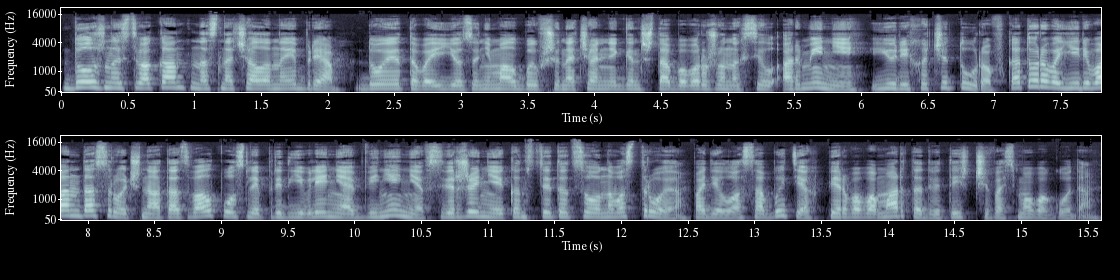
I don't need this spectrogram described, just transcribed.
Должность вакантна с начала ноября. До этого ее занимал бывший начальник генштаба вооруженных сил Армении Юрий Хачатуров, которого Ереван досрочно отозвал после предъявления обвинения в свержении конституционного строя по делу о событиях 1 марта 2008 года.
